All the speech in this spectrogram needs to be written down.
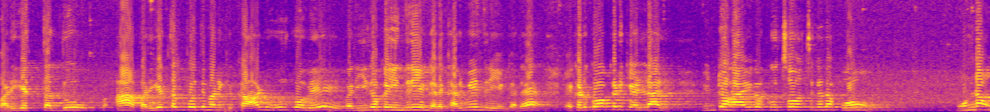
పరిగెత్తద్దు. ఆ, పరిగెత్తకపోతే మనకి కాళ్ళు ఊరుకోవే. మరి ఇదొక ఇంద్రియం కదా కర్మేంద్రియం కదా. ఎక్కడికో అక్కడికి వెళ్ళాలి. ఇంట్లో హాయిగా కూర్చోవచ్చు కదా పోము. ఉండం.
